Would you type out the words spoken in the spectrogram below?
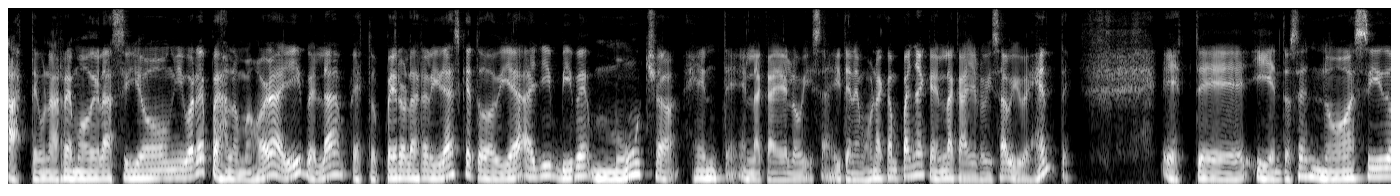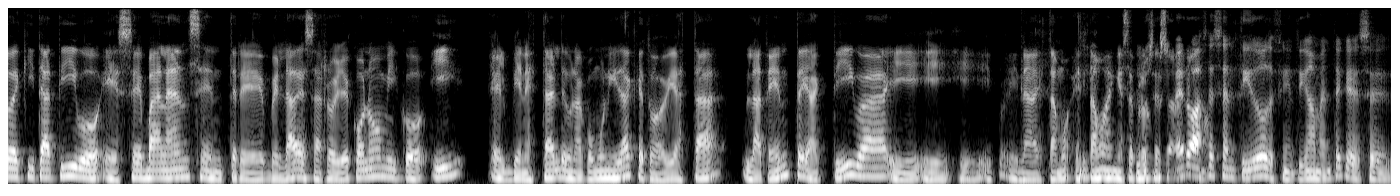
hasta una remodelación y bueno, pues a lo mejor ahí, ¿verdad? Esto, pero la realidad es que todavía allí vive mucha gente en la calle Loiza y tenemos una campaña que en la calle Loiza vive gente. Este, y entonces no ha sido equitativo ese balance entre, ¿verdad?, desarrollo económico y el bienestar de una comunidad que todavía está latente, activa y, nada, estamos, estamos en ese proceso. Pero hace sentido definitivamente que se,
